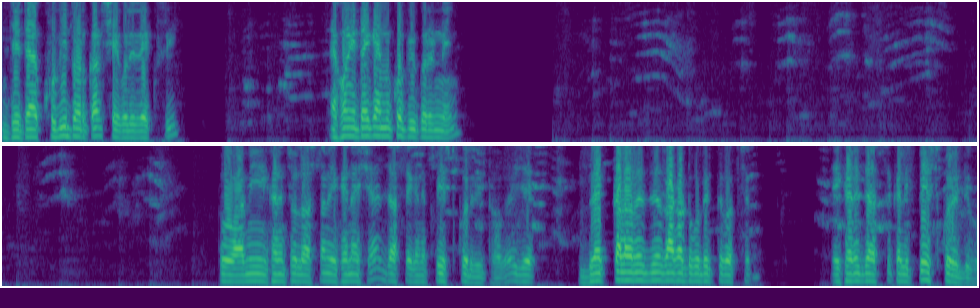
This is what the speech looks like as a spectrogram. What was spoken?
যেটা খুবই দরকার, সেগুলি রেখছি এখন এটাকে আমি কপি করে নেই। তো আমি এখানে চলে আসলাম, এখানে এসে জাস্ট এখানে পেস্ট করে দিতে হবে। এই যে ব্ল্যাক কালারের যে জায়গাটুকু দেখতে পাচ্ছেন, এখানে জাস্ট খালি পেস্ট করে দিব।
